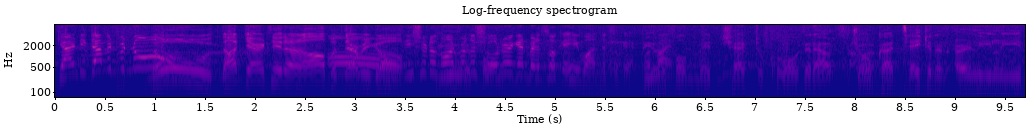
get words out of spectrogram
Guaranteed damage, but no. no, not guaranteed at all, but there we Oh, go. He should have gone for the shoulder again, but it's okay. He won. It's okay. Beautiful mid check to close it out. Joka taking an early lead.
